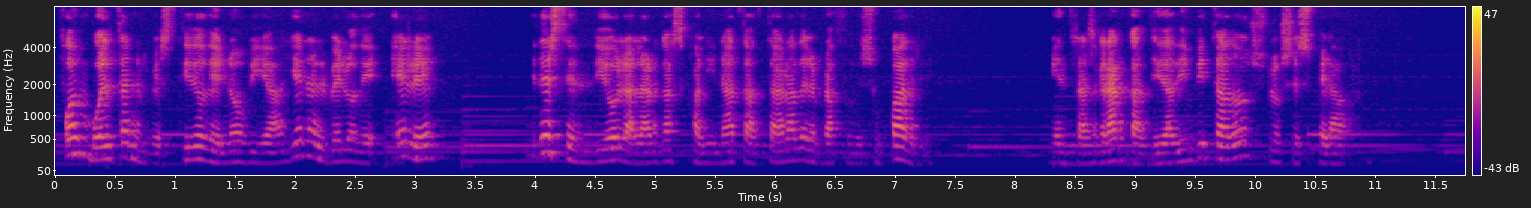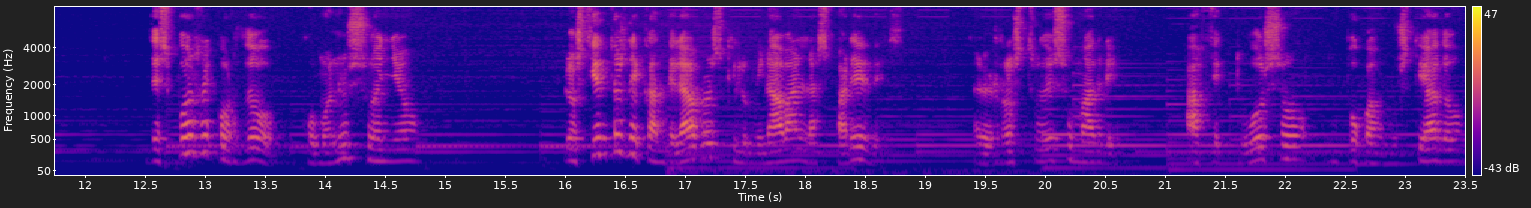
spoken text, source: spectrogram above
fue envuelta en el vestido de novia y en el velo de Ellen y descendió la larga escalinata tara del brazo de su padre, mientras gran cantidad de invitados los esperaban. Después recordó, como en un sueño, los cientos de candelabros que iluminaban las paredes, el rostro de su madre, afectuoso, un poco angustiado,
